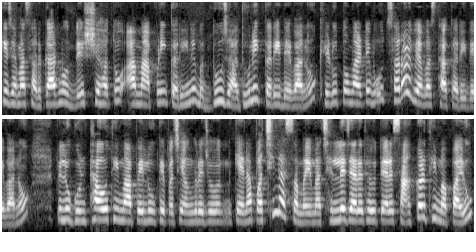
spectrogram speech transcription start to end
કે જેમાં સરકારનો ઉદ્દેશ્ય હતો આ માપણી કરીને બધું જ આધુનિક કરી દેવાનું, ખેડૂતો માટે બહુ સરળ વ્યવસ્થા કરી દેવાનું. પેલું ગુંઠાઓથી માપેલું કે પછી અંગ્રેજો કે એના પછીના સમયમાં છેલ્લે જ્યારે થયું ત્યારે સાંકળથી મપાયું,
